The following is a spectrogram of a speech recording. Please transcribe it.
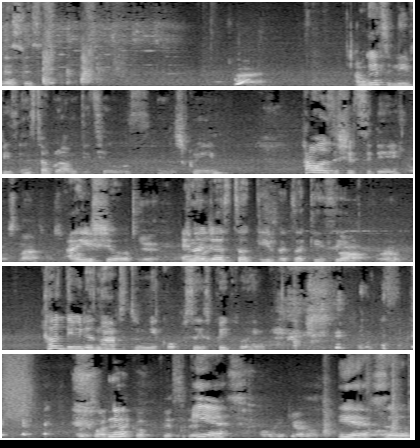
Let's face it. Hi. I'm going to leave his Instagram details on the screen. How was the shoot today? It was nice. It was Are you sure? Yeah. it was And not just talking for talking sake. No, for real. Because David does not have to do makeup, so it's quick for him. Wait, what No. you cook yesterday? Yes. Oh my god. Yeah, so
